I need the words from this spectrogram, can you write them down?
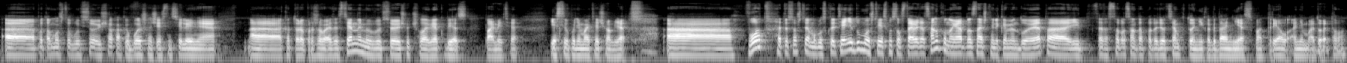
а, потому что вы все еще, как и большая часть населения, а, которая проживает за стенами, вы все еще человек без памяти, если вы понимаете, о чем я. А, вот, это все, что я могу сказать. Я не думаю, что есть смысл ставить оценку, но я однозначно рекомендую это, и это сто процентов подойдет тем, кто никогда не смотрел аниме до этого.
